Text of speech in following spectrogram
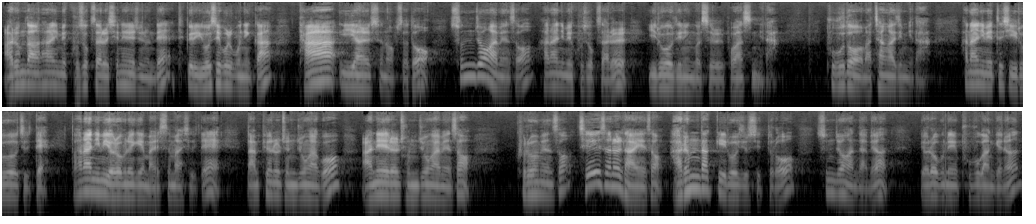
아름다운 하나님의 구속사를 신현해 주는데 특별히 요셉을 보니까 다 이해할 수는 없어도 순종하면서 하나님의 구속사를 이루어 드리는 것을 보았습니다. 부부도 마찬가지입니다. 하나님의 뜻이 이루어질 때 또 하나님이 여러분에게 말씀하실 때 남편을 존중하고 아내를 존중하면서 그러면서 최선을 다해서 아름답게 이루어질 수 있도록 순종한다면 여러분의 부부 관계는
